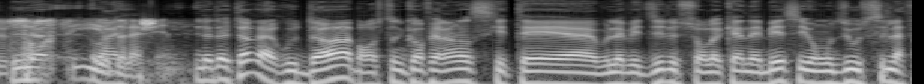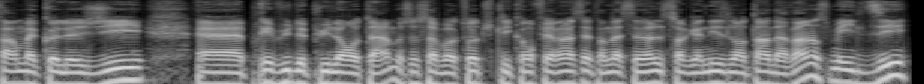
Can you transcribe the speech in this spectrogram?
de sortir de la Chine. Le docteur Arruda, bon, c'est une conférence qui était, vous l'avez dit, sur le cannabis et on dit aussi la pharmacologie prévue depuis longtemps. Mais ça, ça va toi, toutes les conférences internationales s'organisent longtemps d'avance. Mais il dit,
